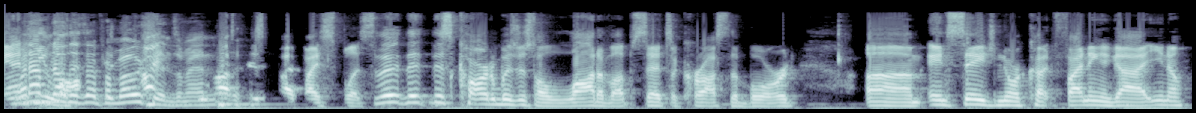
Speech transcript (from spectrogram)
and happened he to all lost these other promotions, He man? lost his fight by split. So th- th- this card was just a lot of upsets across the board. Um, and Sage Northcutt fighting a guy, you know,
